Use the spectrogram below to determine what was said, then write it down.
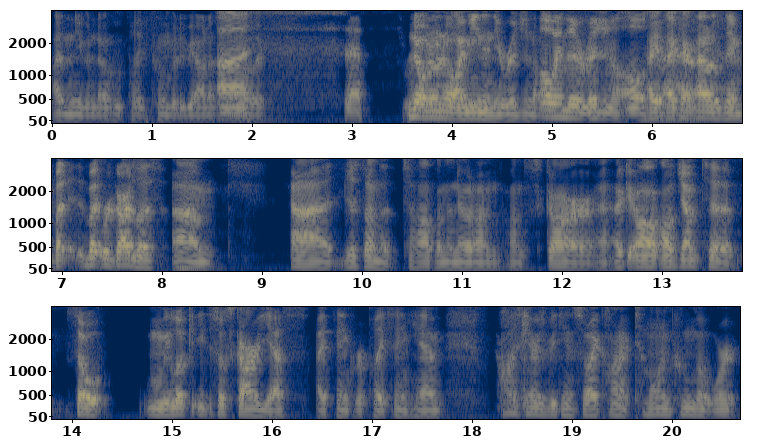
i don't even know who played pumbaa to be honest Uh, like- Seth. no no no i mean in the original Oh, in the original. Oh, I, I can't I don't know his name, but but regardless, um, uh, just on the to hop on the note on on Scar, uh, okay, I'll I'll jump to so when we look so Scar, yes, I think replacing him, all his characters became so iconic. Timon and Pumbaa were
